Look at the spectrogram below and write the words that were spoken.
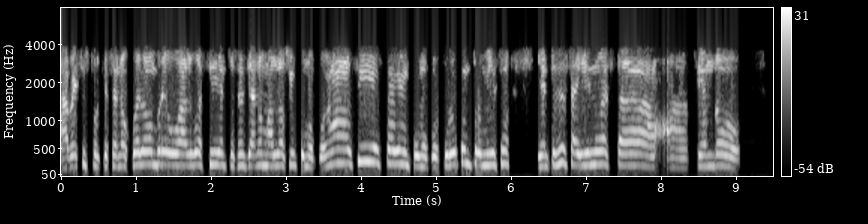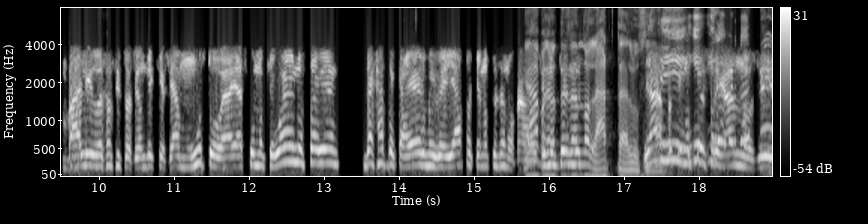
a veces porque se enojó el hombre o algo así, entonces ya nomás lo hacen como por, ah, sí, está bien, como por puro compromiso, y entonces ahí no está ah, siendo válido esa situación de que sea mutuo, ¿verdad? Ya es como que, bueno, está bien, déjate caer, mi rey, ya para que no estés enojado. Ya, ¿sí para que no estés entiendes? dando lata, Lucía. Ya, para que no estés la fregando, sí.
